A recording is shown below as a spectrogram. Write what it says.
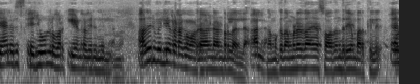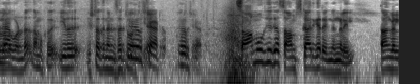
ഞാനൊരു സ്കെഡ്യൂളിൽ വർക്ക് ചെയ്യേണ്ട വരുന്നില്ല. അതൊരു വലിയ ഘടകമാണ്. ഒരാളുടെ അണ്ടറിലല്ല നമുക്ക് നമ്മുടേതായ സ്വാതന്ത്ര്യം വർക്കിൽ ഉള്ളതുകൊണ്ട് നമുക്ക് ഇത് ഇഷ്ടത്തിനനുസരിച്ച്. തീർച്ചയായിട്ടും തീർച്ചയായിട്ടും. സാമൂഹിക സാംസ്കാരിക രംഗങ്ങളിൽ താങ്കൾ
